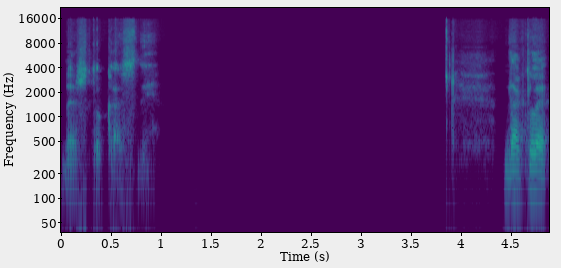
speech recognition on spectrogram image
nešto kasnije. Dakle, e,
